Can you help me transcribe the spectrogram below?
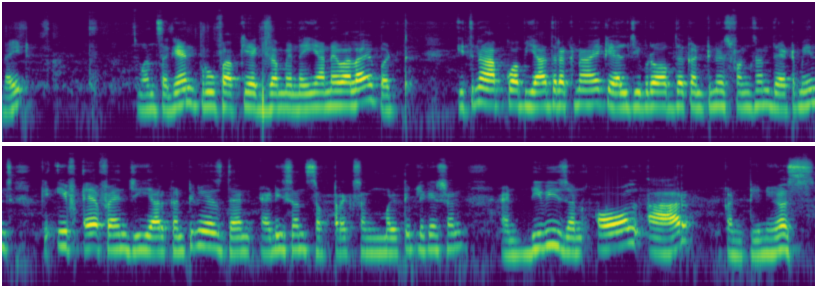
right once again proof आपके एग्ज़ाम में नहीं आने वाला है बट इतना आपको अब याद रखना है कि algebra of the continuous function that means कि if f and g are continuous then addition subtraction multiplication and division all are continuous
